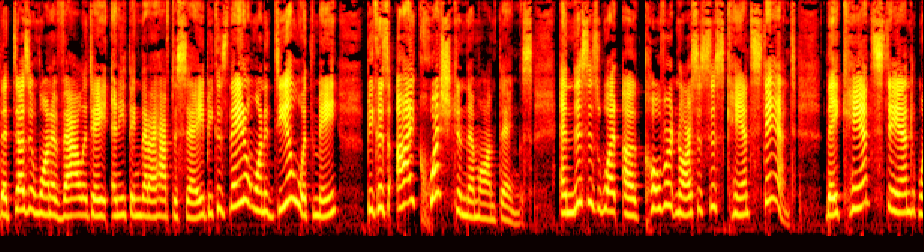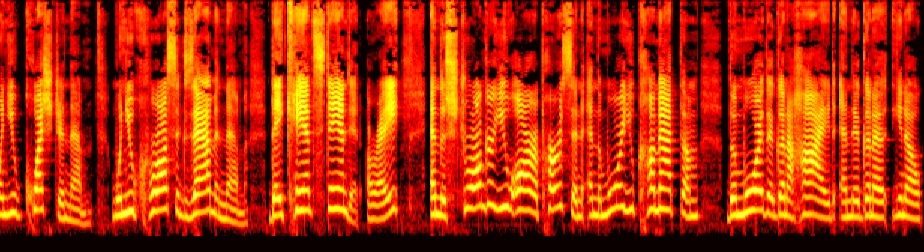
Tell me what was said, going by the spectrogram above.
that doesn't want to validate anything that I have to say because they don't want to deal with me because I question them on things. And this is what a covert narcissist can't stand. They can't stand when you question them, when you cross examine them. They can't stand it, all right? And the stronger you are a person and the more you come at them, the more they're going to hide and they're going to, you know,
